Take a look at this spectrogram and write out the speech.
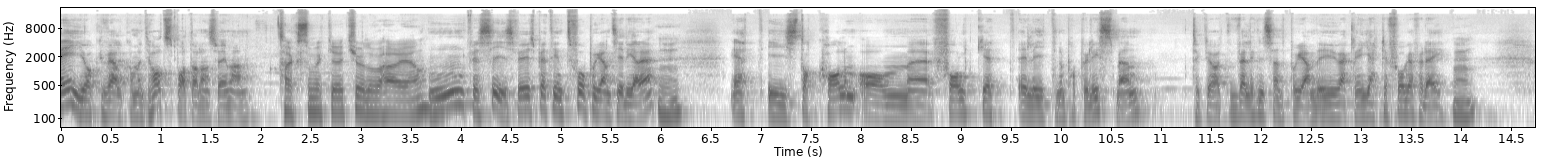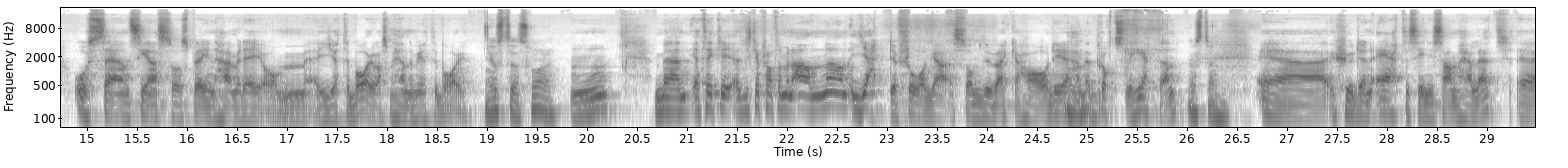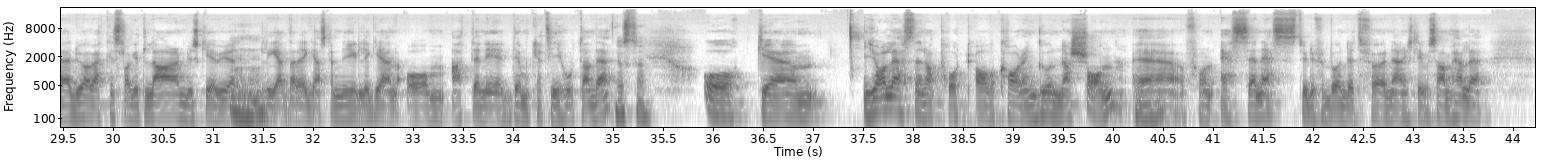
Hej och välkommen till Hotspot, Adam Svejman. Tack så mycket. Kul att vara här igen. Mm, precis. Vi har ju spelat in två program tidigare. Mm. Ett i Stockholm om eh, folket, eliten och populismen. tyckte jag var ett väldigt intressant program. Det är ju verkligen en hjärtefråga för dig. Mm. Och sen senast så spelade jag in här med dig om Göteborg, vad som hände med Göteborg. Just det, så var det. Mm. Men jag tänker att vi ska prata om en annan hjärtefråga som du verkar ha och det är det här med brottsligheten. Just det. Eh, hur den äter sig in i samhället. Eh, du har verkligen slagit larm. Du skrev ju en mm. ledare ganska nyligen om att den är demokratihotande. Just det. Och... Eh, jag läste en rapport av Karin Gunnarsson mm. eh, från SNS, Studieförbundet för näringsliv och samhälle,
